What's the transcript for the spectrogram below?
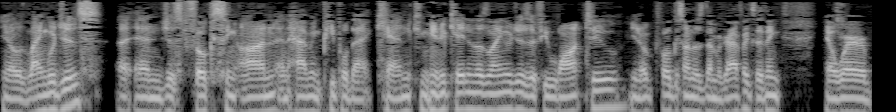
you know, languages uh, and just focusing on and having people that can communicate in those languages if you want to, you know, focus on those demographics. I think, you know, where,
